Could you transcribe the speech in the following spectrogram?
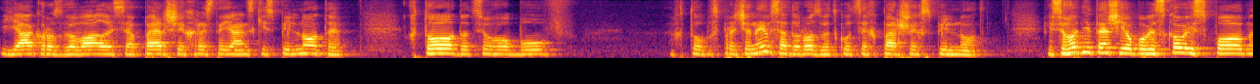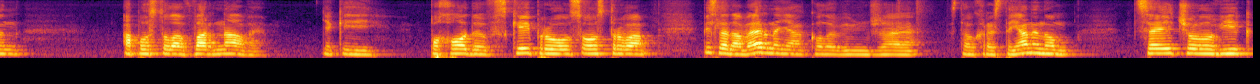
як розвивалися перші християнські спільноти, хто до цього був, хто спричинився до розвитку цих перших спільнот. І сьогодні теж є обов'язковий спомин апостола Варнави, який походив з Кипру, з острова. Після навернення, коли він вже став християнином, цей чоловік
